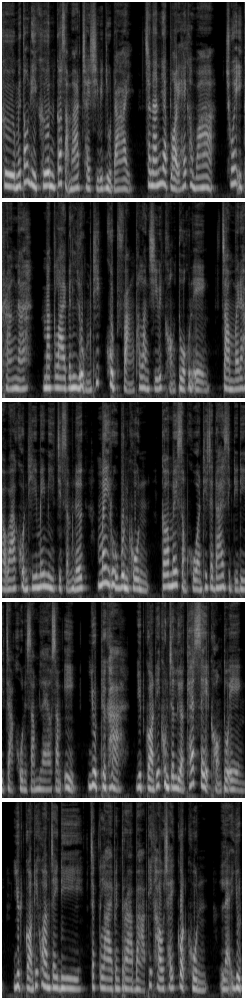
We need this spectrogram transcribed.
คือไม่ต้องดีขึ้นก็สามารถใช้ชีวิตอยู่ได้ ฉะนั้นอย่าปล่อยให้คำว่า ช่วยอีกครั้งนะ มากลายเป็นหลุมที่ขุดฝังพลังชีวิตของตัวคุณเองจำไว้นะคะว่าคนที่ไม่มีจิตสำนึก ไม่รู้บุญคุณ ก็ไม่สมควรที่จะได้สิ่งดีๆ จากคุณซ้ำแล้วซ้ำอีก หยุดเถอะค่ะ หยุดก่อนที่คุณจะเหลือแค่เศษของตัวเอง หยุดก่อนที่ความใจดี จะกลายเป็นตราบาปที่เขาใช้กดคุณ และหยุด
